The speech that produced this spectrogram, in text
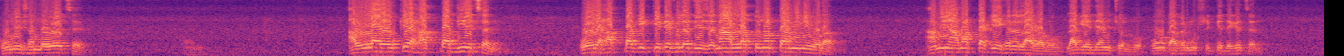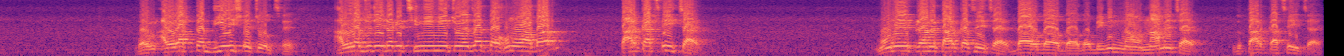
কোনই সম্ভব হয়েছে? আল্লাহ ওকে হাত পা দিয়েছেন। ওই হাত পাকে কেটে ফেলে দিয়েছে না, আল্লাহ, তোমারটা আমি নিব না। আমি আমারটাকে এখানে লাগাবো, লাগিয়ে দিয়ে আমি চলবো। কোন কাপের মুশ্রিককে দেখেছেন? বরং আল্লাহটা দিয়েই সে চলছে। আল্লাহ যদি এটাকে ছিনিয়ে নিয়ে চলে যায়, তখন ও আবার তার কাছেই চায়। মনে প্রাণে তার কাছেই চায়। দাও দাও দাও দাও, বিভিন্ন নামে চায়, কিন্তু তার কাছেই চায়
